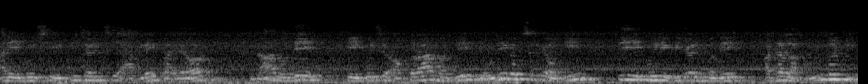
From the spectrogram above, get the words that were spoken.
आणि एकोणीसशे एकेचाळीसचे आकडे पाहिल्यावर नाद होते की एकोणीसशे अकरामध्ये जेवढी लोकसंख्या होती ती एकोणीसशे एकेचाळीसमध्ये अठरा लाखांनी घटली.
